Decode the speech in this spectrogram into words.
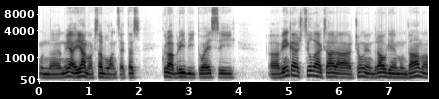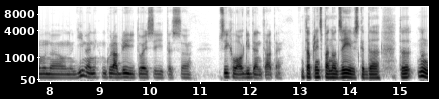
Un, uh, nu, jā, jāmāk sabalansēt tas, kurā brīdī tu esi uh, vienkārši cilvēks ārā ar čomiem, draugiem un dāmām un, uh, un ģimeni, un kurā brīdī tu esi tas uh, psihologa identitātē. Un Tā principā no dzīves, kad uh, tu nu,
